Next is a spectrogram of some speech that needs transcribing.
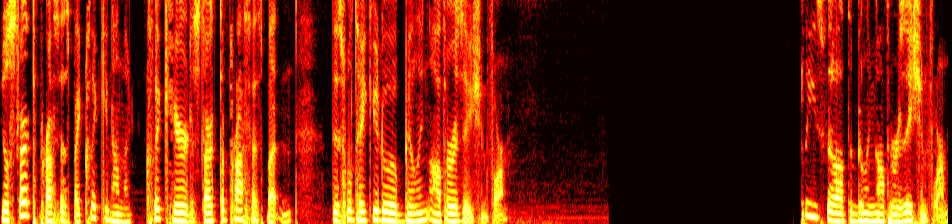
You'll start the process by clicking on the Click here to start the process button. This will take you to a billing authorization form. Please fill out the billing authorization form.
